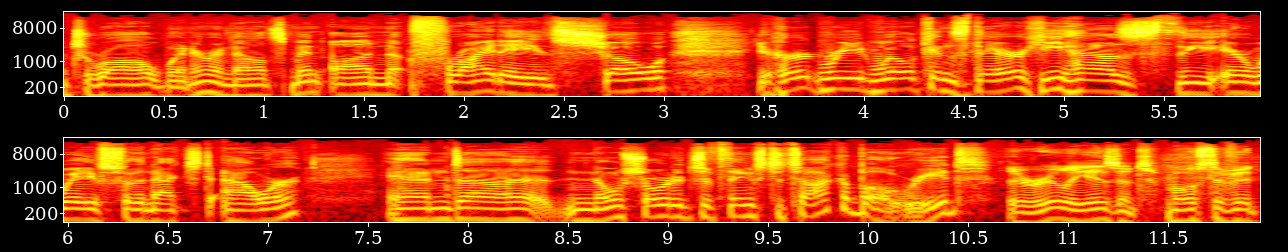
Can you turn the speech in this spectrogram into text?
draw winner announcement on Friday's show. You heard Reid Wilkins there. He has the airwaves for the next hour. And uh, no shortage of things to talk about, Reid. There really isn't. Most of it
